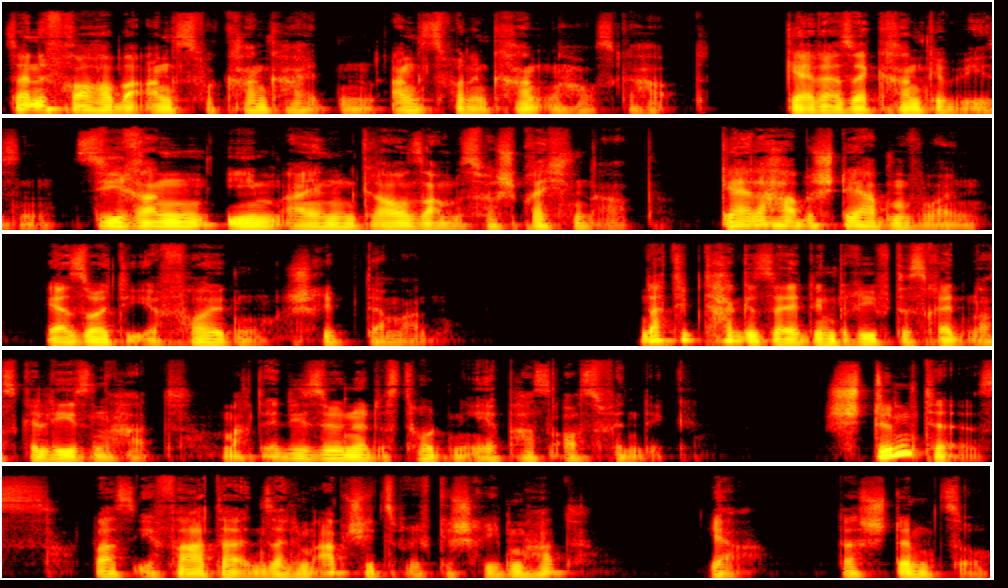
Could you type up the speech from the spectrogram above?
Seine Frau habe Angst vor Krankheiten, Angst vor dem Krankenhaus gehabt. Gerda sei krank gewesen. Sie rang ihm ein grausames Versprechen ab. Gerda habe sterben wollen. Er sollte ihr folgen, schrieb der Mann. Nachdem Tagesell den Brief des Rentners gelesen hat, macht er die Söhne des toten Ehepaars ausfindig. Stimmte es, was ihr Vater in seinem Abschiedsbrief geschrieben hat? Ja, das stimmt so,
